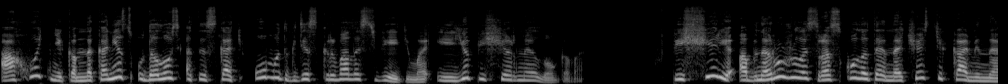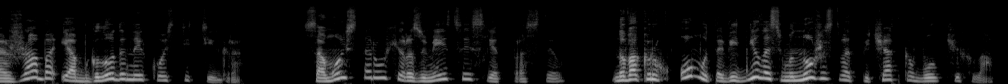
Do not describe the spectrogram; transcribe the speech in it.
охотникам, наконец, удалось отыскать омут, где скрывалась ведьма и ее пещерное логово. В пещере обнаружилась расколотая на части каменная жаба и обглоданные кости тигра. Самой старухе, разумеется, и след простыл. Но вокруг омута виднелось множество отпечатков волчьих лап.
